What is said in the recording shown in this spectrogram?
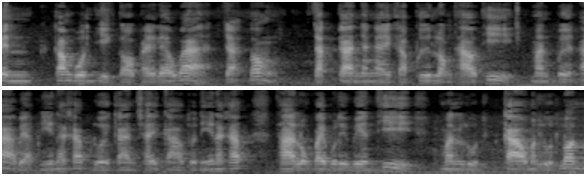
เป็นกังวลอีกต่อไปแล้วว่าจะต้องจัดการยังไงกับพื้นรองเท้าที่มันเปิดอ้าแบบนี้นะครับ โดยการใช้กาวตัวนี้นะครับ ทาลงไปบริเวณที่มันหลุดกาวมันหลุดล่อน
